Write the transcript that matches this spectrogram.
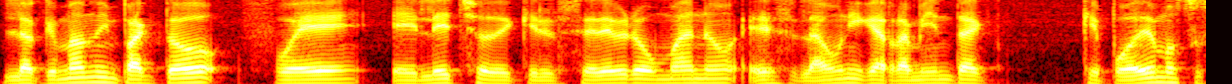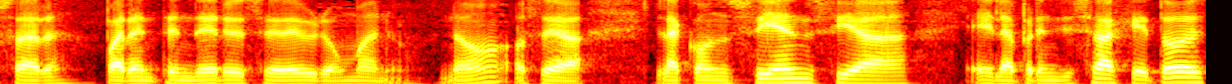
Lo que más me impactó fue el hecho de que el cerebro humano es la única herramienta que podemos usar para entender el cerebro humano, ¿no? O sea, la conciencia, el aprendizaje, todos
